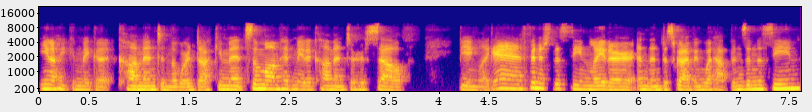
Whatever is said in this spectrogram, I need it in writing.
You know, you can make a comment in the Word document. So mom had made a comment to herself, being like, eh, finish this scene later, and then describing what happens in the scene.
